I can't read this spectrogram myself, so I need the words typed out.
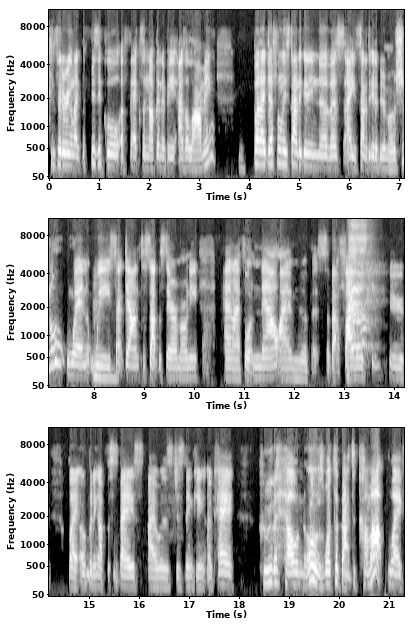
considering like the physical effects are not going to be as alarming, but I definitely started getting nervous. I started to get a bit emotional when mm. we sat down to start the ceremony and I thought, now I am nervous. About five minutes into like opening up the space, I was just thinking, okay, who the hell knows what's about to come up? Like,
